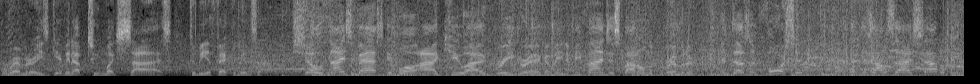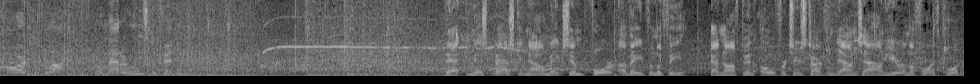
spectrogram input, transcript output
perimeter. He's giving up too much size to be effective inside. Showed nice basketball IQ. I agree, Greg. I mean, if he finds his spot on the perimeter and doesn't force it, I think his outside shot will be hard to block no matter who's defending. That missed basket now makes him 4 of 8 from the field. Gotten off to an 0 for 2 start from downtown here in the fourth quarter.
